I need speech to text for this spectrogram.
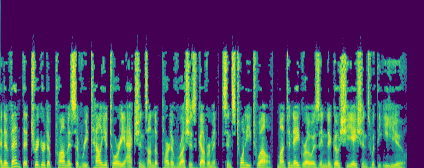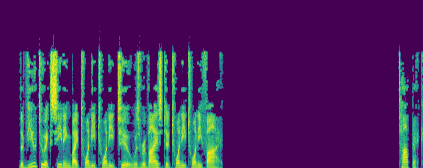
An event that triggered a promise of retaliatory actions on the part of Russia's government. Since 2012, Montenegro is in negotiations with the EU. The view to acceding by 2022 was revised to 2025. Topic:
